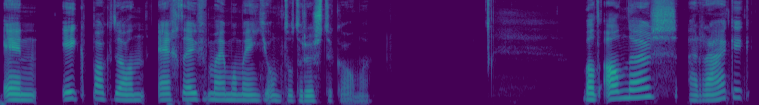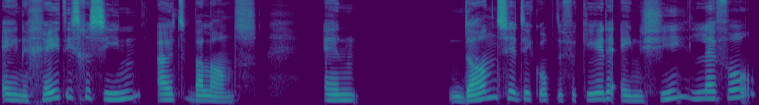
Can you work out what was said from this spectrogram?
En ik pak dan echt even mijn momentje om tot rust te komen. Want anders raak ik energetisch gezien uit balans. En dan zit ik op de verkeerde energielevel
